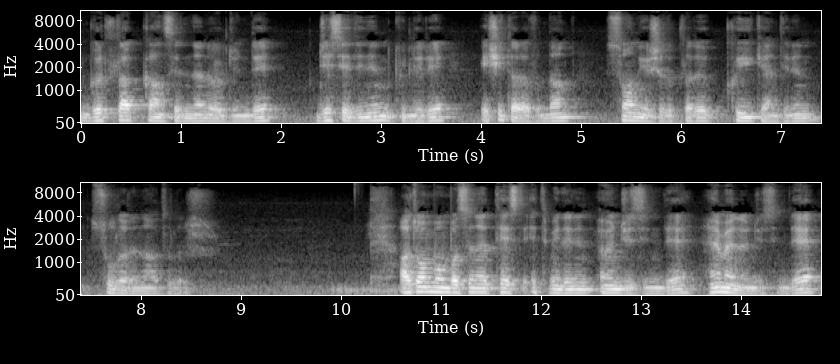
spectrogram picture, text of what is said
gırtlak kanserinden öldüğünde cesedinin külleri eşi tarafından son yaşadıkları kıyı kentinin sularına atılır. Atom bombasını test etmelerinin öncesinde, hemen öncesinde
